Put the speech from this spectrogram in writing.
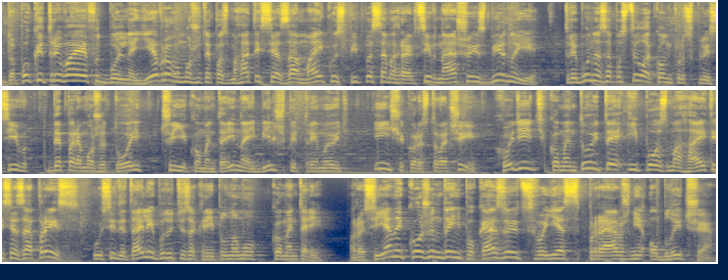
Допоки триває футбольне євро, ви можете позмагатися за майку з підписами гравців нашої збірної. Трибуна запустила конкурс плюсів, де переможе той, чиї коментарі найбільш підтримують інші користувачі. Ходіть, коментуйте і позмагайтеся за приз. Усі деталі будуть у закріпленому коментарі. Росіяни кожен день показують своє справжнє обличчя.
